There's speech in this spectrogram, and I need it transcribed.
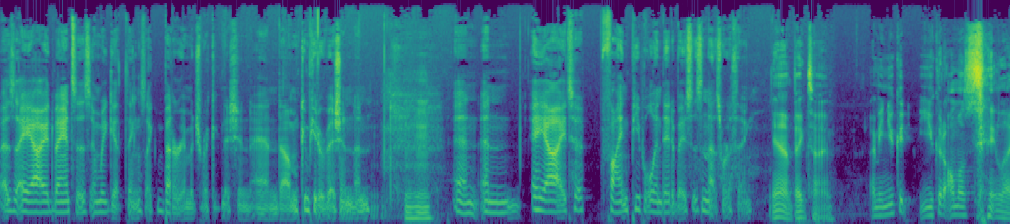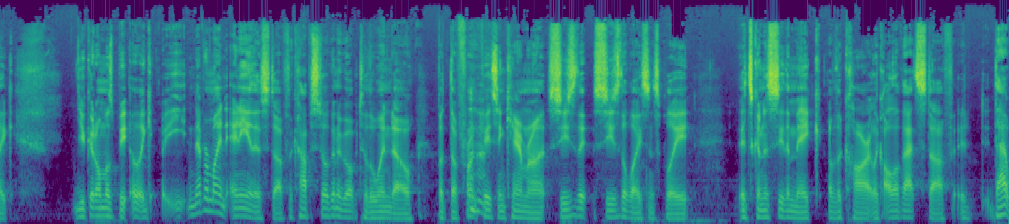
as AI advances and we get things like better image recognition and um, computer vision and Mm-hmm. and and AI to find people in databases and that sort of thing. Yeah, big time. I mean, you could you could almost say like you could almost be like never mind any of this stuff. The cop's still going to go up to the window, but the front facing camera sees the sees the license plate. It's going to see the make of the car, like all of that stuff. It, that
